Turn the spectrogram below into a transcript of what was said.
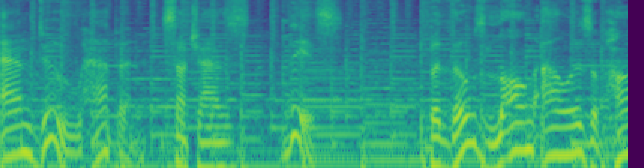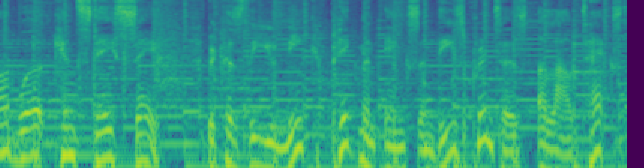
and do happen, such as this. But those long hours of hard work can stay safe because the unique pigment inks in these printers allow text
